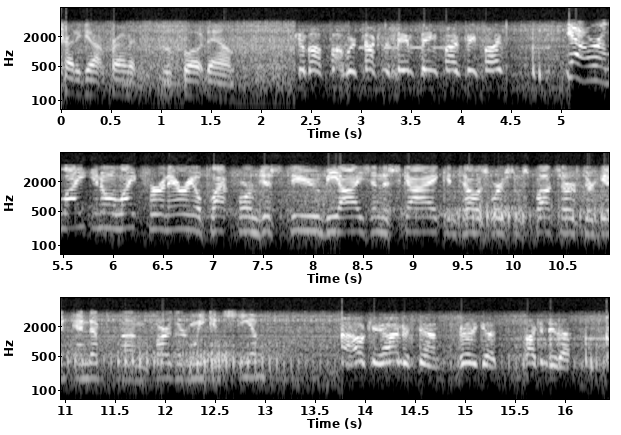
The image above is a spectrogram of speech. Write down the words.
try to get out in front of it to slow it down. About, we're talking the same thing, 535? Yeah, or a light, you know, a light for an aerial platform just to be eyes in the sky, can tell us where some spots are if they're getting end up um, farther and we can see them. Ah, okay, I understand. Very good. I can do that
